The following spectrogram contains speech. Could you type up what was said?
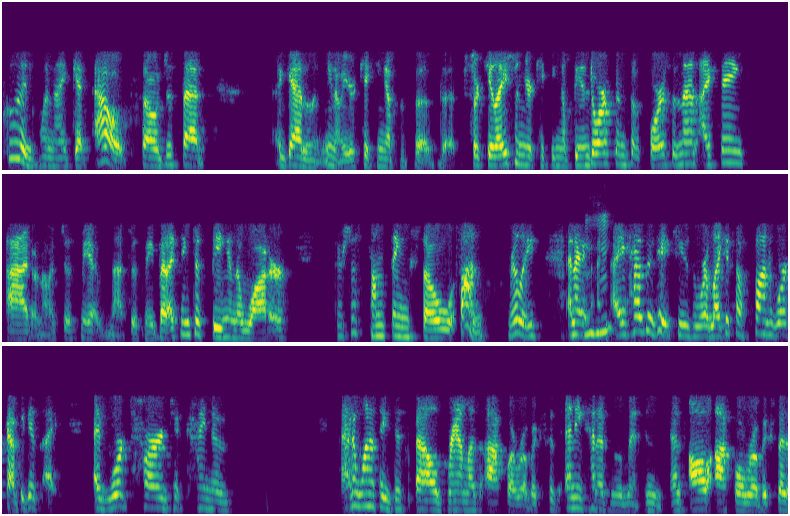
good when I get out. So just that. Again, you know, you're kicking up the, the circulation, you're kicking up the endorphins, of course. And then I think, I don't know, it's just me, not just me, but I think just being in the water, there's just something so fun, really. And I, mm-hmm. I hesitate to use the word like it's a fun workout because I, I've worked hard to kind of, I don't want to say dispel grandma's aqua aerobics because any kind of movement and, and all aqua aerobics, but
